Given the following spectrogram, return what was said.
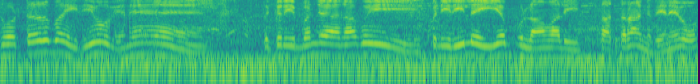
ਟੋਟਲ ਭਾਈ ਜੀ ਹੋ ਗਏ ਨੇ ਤਕਰੀਬਨ ਜਿਹੜਾ ਨਾ ਕੋਈ ਪਨੀਰੀ ਲਈ ਹੈ ਫੁੱਲਾਂ ਵਾਲੀ ਸੱਤ ਰੰਗ ਦੇ ਨੇ ਉਹ।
